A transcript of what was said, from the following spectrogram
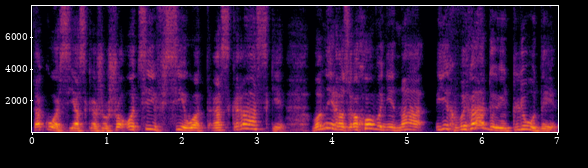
Так ось я скажу, що оці всі от розкраски, вони розраховані на їх вигадують люди,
